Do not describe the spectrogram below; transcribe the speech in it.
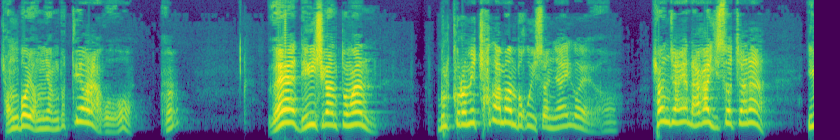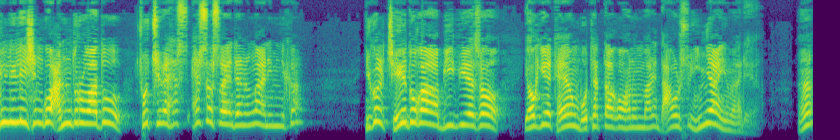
정보 역량도 뛰어나고 어? 왜 4시간 동안 물끄러미 쳐다만 보고 있었냐 이거예요. 현장에 나가 있었잖아. 112 신고 안 들어와도 조치를 했, 했었어야 되는 거 아닙니까? 이걸 제도가 미비해서 여기에 대응 못했다고 하는 말이 나올 수 있냐 이 말이에요. 어?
